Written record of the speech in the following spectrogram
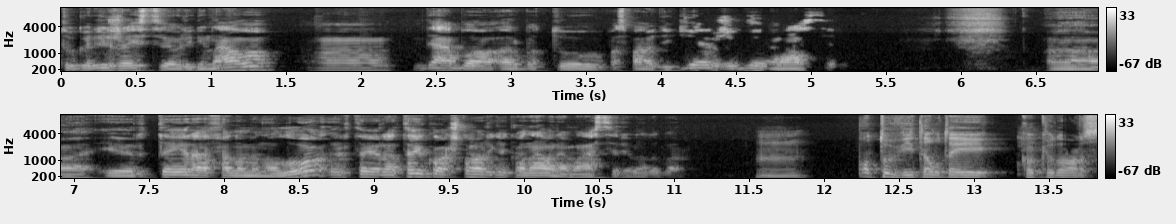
tu gali žaisti originalų uh, Diablo, arba tu paspaudi G ir žaidži remasterį. Uh, ir tai yra fenomenalu, ir tai yra tai, ko aš noriu kiekvienam remasteriui dabar. Mm. O tu vytautai kokiu nors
